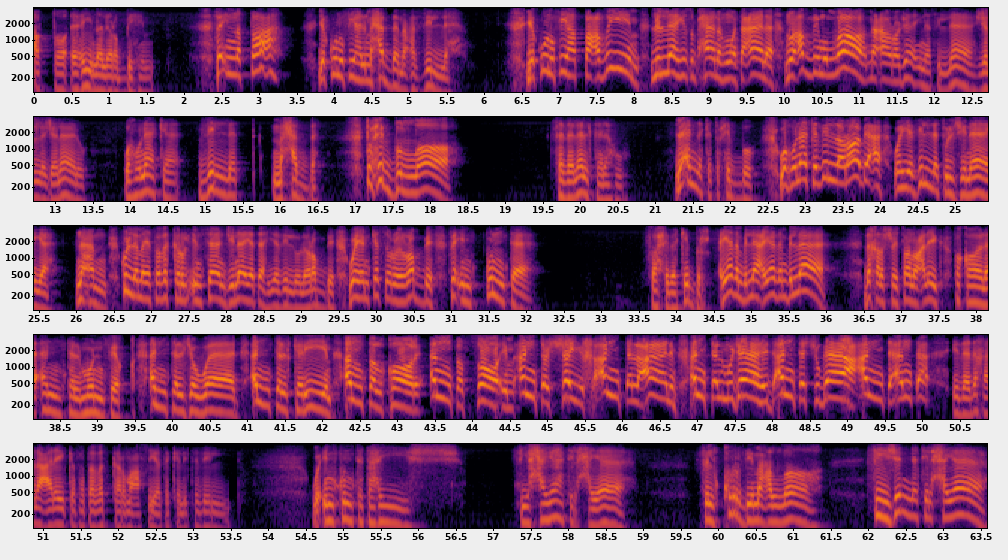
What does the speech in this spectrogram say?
الطائعين لربهم. فإن الطاعة يكون فيها المحبة مع الذلة. يكون فيها التعظيم لله سبحانه وتعالى. نعظم الله مع رجائنا في الله جل جلاله. وهناك ذلة محبة. تحب الله فذللت له لأنك تحبه. وهناك ذلة رابعة وهي ذلة الجناية. نعم كلما يتذكر الإنسان جنايته يذل لربه وينكسر لربه فإن كنت صاحب كبر عياذا بالله عياذا بالله دخل الشيطان عليك فقال أنت المنفق أنت الجواد أنت الكريم أنت القارئ أنت الصائم أنت الشيخ أنت العالم أنت المجاهد أنت الشجاع أنت أنت. إذا دخل عليك فتذكر معصيتك لتذل. وإن كنت تعيش في حياة الحياة في القرب مع الله في جنة الحياة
